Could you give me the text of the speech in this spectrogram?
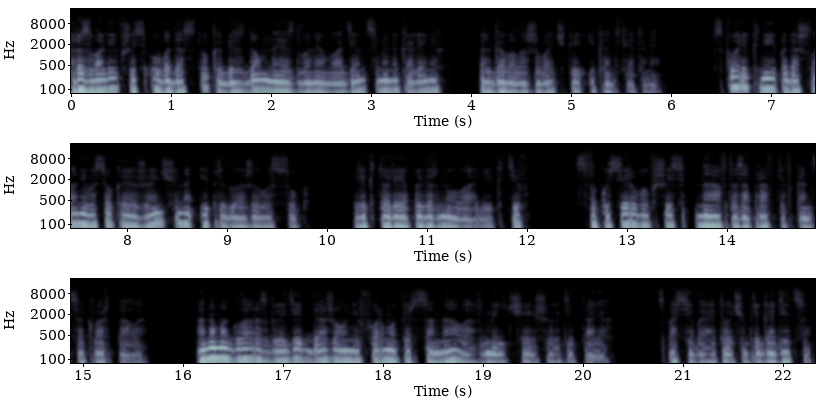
Развалившись у водостока, бездомная с двумя младенцами на коленях торговала жвачкой и конфетами. Вскоре к ней подошла невысокая женщина и предложила суп. Виктория повернула объектив, сфокусировавшись на автозаправке в конце квартала. Она могла разглядеть даже униформу персонала в мельчайших деталях. «Спасибо, это очень пригодится»,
